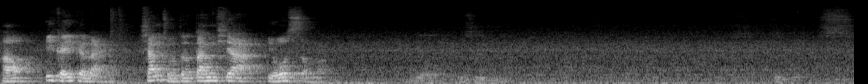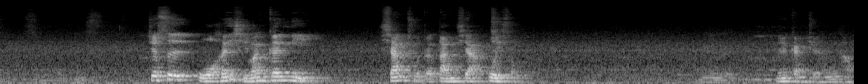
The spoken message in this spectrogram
好，一个一个来。相处的当下有什么？有，就是就是我很喜欢跟你相处的当下，为什么？因为感觉很好，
